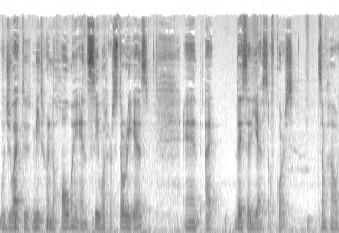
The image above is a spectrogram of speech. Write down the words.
Would you like to meet her in the hallway and see what her story is?" And I, they said yes, of course. Somehow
